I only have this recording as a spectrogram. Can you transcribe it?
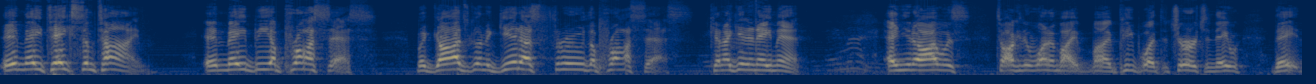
it may take some time. It may be a process but God's going to get us through the process. Can I get an amen? amen? And you know, I was talking to one of my, my people at the church, and they, they,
